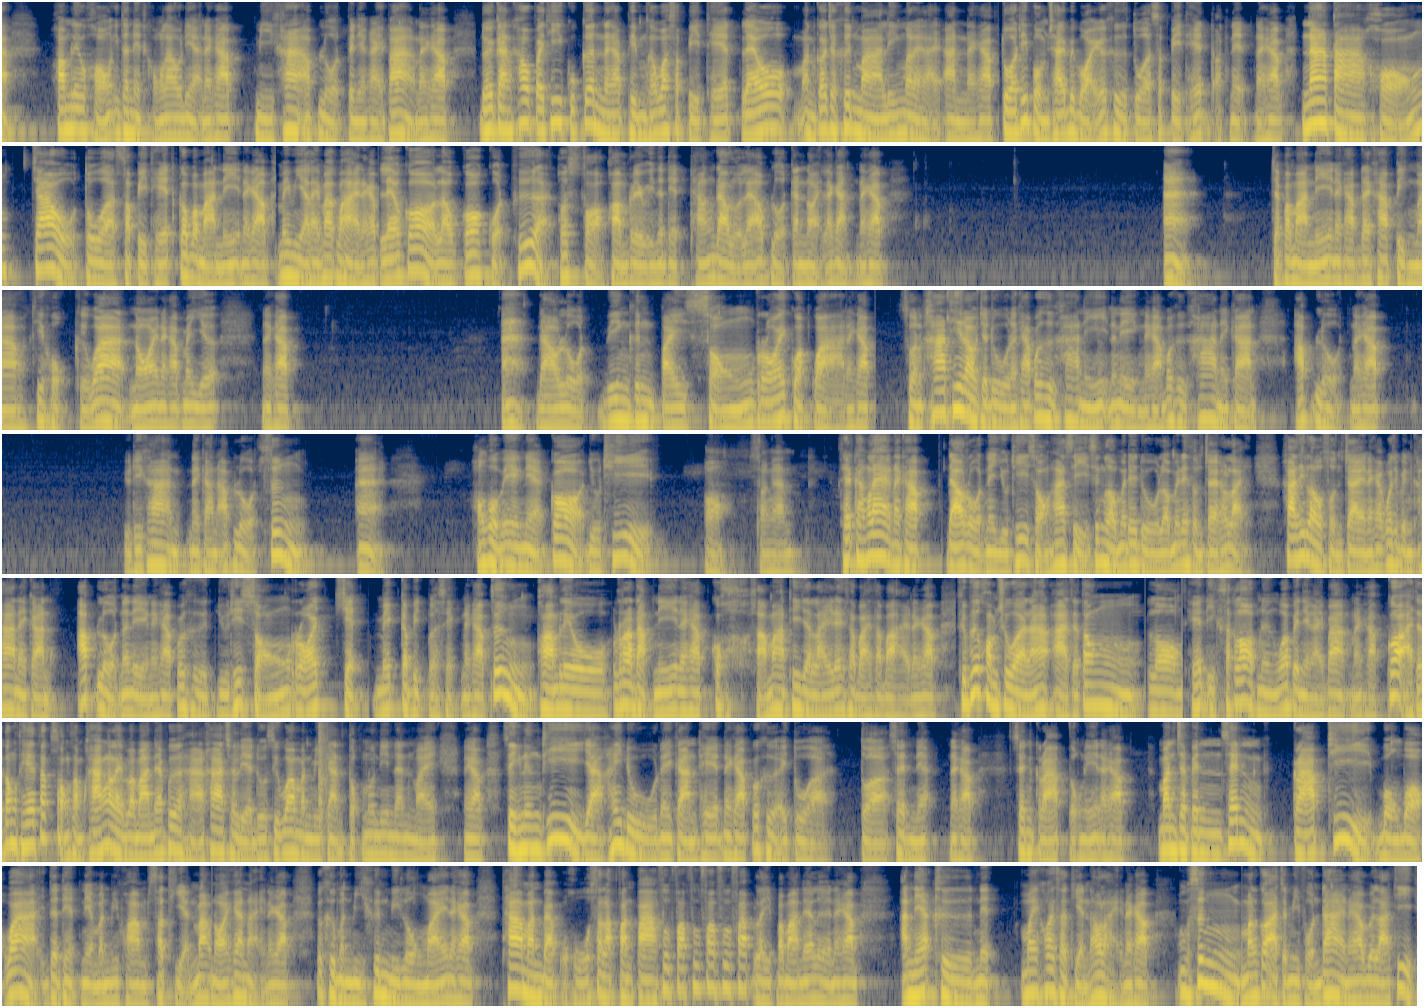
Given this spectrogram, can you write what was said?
ความเร็วของอินเทอร์เน็ตของเราเนี่ยนะครับ มีค่าอัปโหลดเป็นยังไงบ้างนะครับ โดยการเข้าไปที่ Google นะครับพิมพ์คำว่า Speed Test แล้วมันก็จะขึ้นมาลิงก์มาหลาย ๆ อันนะครับ ตัวที่ผมใช้บ่อยๆก็คือตัว speedtest.net นะครับ หน้าตาของเจ้าตัว Speed Test ก็ประมาณนี้นะครับ ไม่มีอะไรมากมายนะครับ แล้วก็เราก็กดเพื่อทดสอบความเร็วอินเทอร์เน็ตทั้งดาวน์โหลดและอัปโหลดกันหน่อยแล้วกันนะครับ อ่า จะประมาณนี้นะครับ ได้ค่าปิงมาที่ 6 ถือว่าน้อยนะครับ ไม่เยอะนะครับ ดาวน์โหลดวิ่งขึ้นไป 200 กว่ากว่าๆนะครับ ส่วนค่าที่เราจะดูนะครับก็คือค่านี้นั่นเองนะครับ ก็คือค่าในการอัปโหลดนะครับ อยู่ที่ค่าในการอัปโหลด ซึ่งอ่าของผมเองเนี่ยก็อยู่ที่อ๋อสังงั้นเทสครั้งแรกนะครับดาวน์โหลดเนี่ยอยู่ที่ 254 ซึ่งเราไม่ได้ดูเราไม่ได้สนใจเท่าไหร่ ค่าที่เราสนใจนะครับก็จะเป็นค่าในการ อัปโหลดนั่นเองนะครับ ก็คืออยู่ที่ 207 เมกะบิตเปอร์เซกนะครับ ซึ่งความเร็วระดับนี้นะครับ ก็สามารถที่จะไลฟ์ได้สบายๆนะครับ คือเพื่อความชัวร์นะอาจจะต้องลองเทสอีกสักรอบหนึ่งว่าเป็นยังไงบ้างนะครับ ก็อาจจะต้องเทสสัก2อสาครั้งอะไรประมาณนี้เพื่อหาค่าเฉลี่ยดูซิว่ามันมีการตกนู่นนี่นั่นไหมนะครับ สิ่งหนึ่งที่อยากให้ดูในการเทสนะครับ ก็คือไอตัวตัวเส้นเนี้ยนะครับ เส้นกราฟตรงนี้นะครับ มันจะเป็นเส้น กราฟที่บ่งบอกว่าอินเทอร์เน็ตเนี่ยมันมีความเสถียรมากน้อยแค่ไหนนะครับ ก็คือมันมีขึ้นมีลงไหมนะครับ ถ้ามันแบบโอ้โหสลับฟันปลาฟึบฟับฟึบฟับฟึบฟับอะไรประมาณนี้เลยนะครับ อันนี้คือเน็ตไม่ค่อยเสถียรเท่าไหร่นะครับ ซึ่งมันก็อาจจะมีผลได้นะครับ เวลาที่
